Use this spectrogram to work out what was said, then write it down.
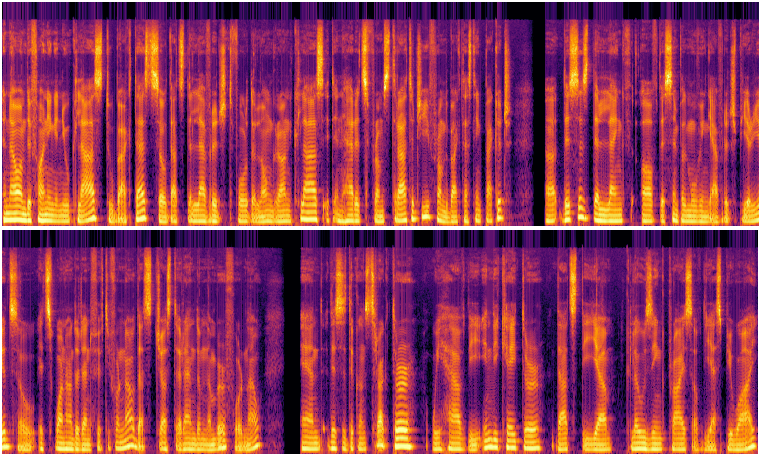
And now I'm defining a new class to backtest. So that's the leveraged for the long run class. It inherits from strategy from the backtesting package. Uh, this is the length of the simple moving average period. So it's 150 for now. That's just a random number for now. And this is the constructor. We have the indicator. That's the uh, closing price of the SPY.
